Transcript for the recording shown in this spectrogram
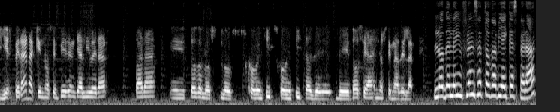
y esperar a que nos empiecen ya a liberar para eh, todos los, los jovencitos, jovencitas de, de 12 años en adelante. ¿Lo de la influenza todavía hay que esperar?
